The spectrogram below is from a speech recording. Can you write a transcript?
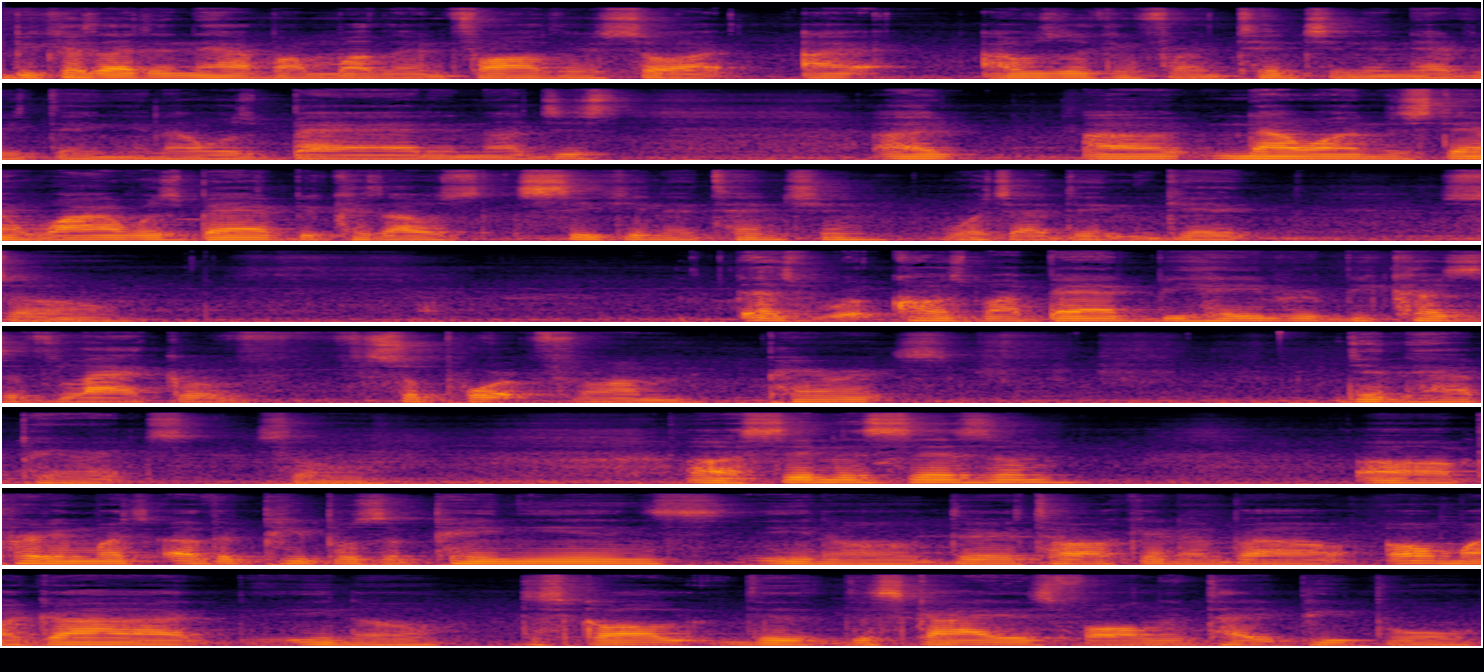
because I didn't have my mother and father, so I I I was looking for attention in everything, and I was bad, and I just I. Uh, now I understand why I was bad because I was seeking attention, which I didn't get. So that's what caused my bad behavior because of lack of support from parents. Didn't have parents, so uh, cynicism, uh, pretty much other people's opinions. You know, they're talking about, oh my God, you know, the sky, the, the sky is falling type people.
